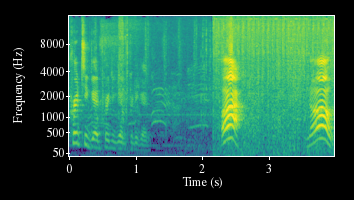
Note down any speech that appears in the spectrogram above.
Pretty good, pretty good, pretty good. Ah! No!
